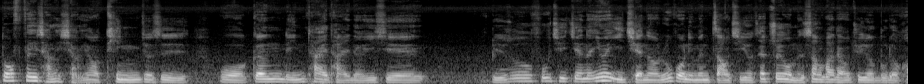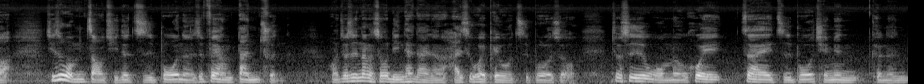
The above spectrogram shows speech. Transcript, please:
都非常想要听，就是我跟林太太的一些。比如说夫妻间呢，因为以前呢，如果你们早期有在追我们上发条俱乐部的话，其实我们早期的直播呢是非常单纯哦，就是那个时候林太太呢还是会陪我直播的时候，就是我们会在直播前面可能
